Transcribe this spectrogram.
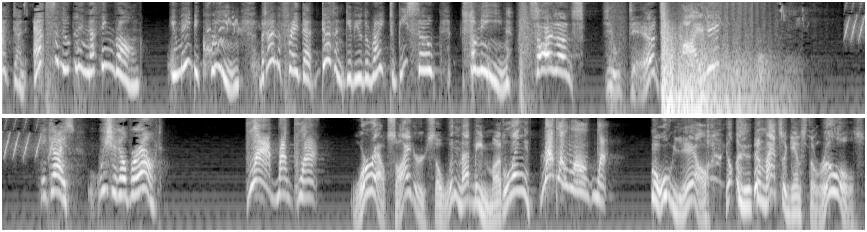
I've done absolutely nothing wrong. You may be queen, but I'm afraid that doesn't give you the right to be so, so mean. Silence! You dare defy me? Hey guys, we should help her out. Blah, blah, blah. We're outsiders, so wouldn't that be muddling? Blah, blah, blah, blah. Oh, yeah. and that's against the rules.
